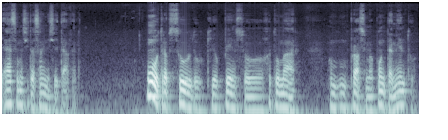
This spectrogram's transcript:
Essa é uma situação inaceitável. Um outro absurdo que eu penso retomar um próximo apontamento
